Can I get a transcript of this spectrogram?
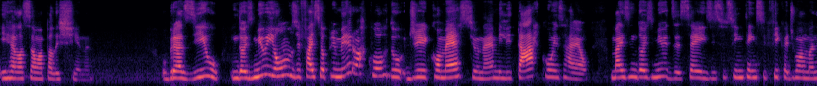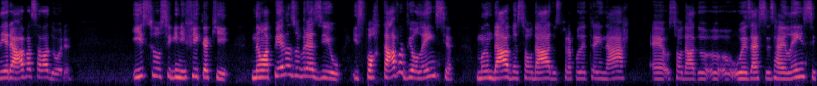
em relação à Palestina. O Brasil, em 2011, faz seu primeiro acordo de comércio né, militar com Israel, mas em 2016 isso se intensifica de uma maneira avassaladora. Isso significa que não apenas o Brasil exportava violência, mandava soldados para poder treinar é, o soldado, o, o, exército israelense,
